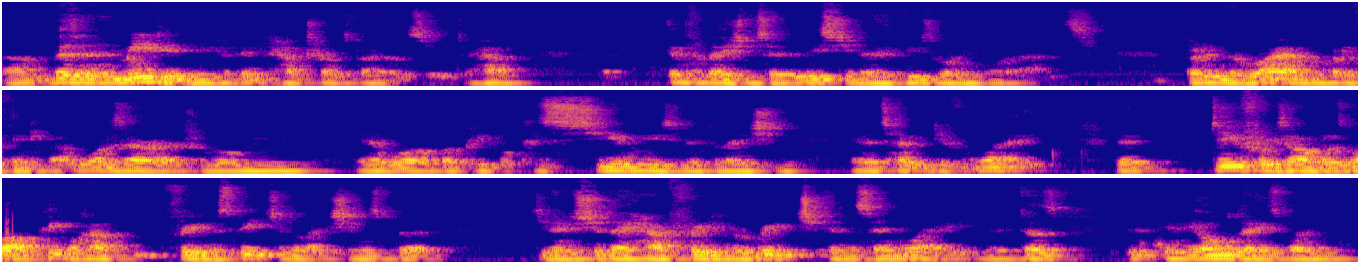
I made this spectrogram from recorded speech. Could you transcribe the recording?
um, there's an immediate need, I think, to have transparency, to have information so at least you know who's running what ads. But in the round, we've got to think about what does our electoral law mean in a world where people consume news and information in a totally different way. Know, do, for example, as well, people have freedom of speech in elections, but you know, should they have freedom of reach in the same way? Know, does in the old days when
